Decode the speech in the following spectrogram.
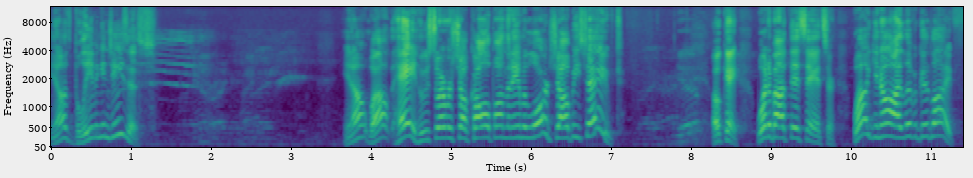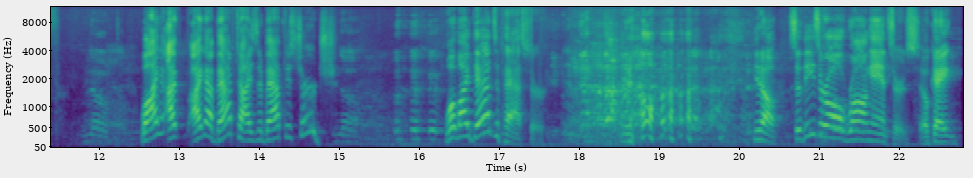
You know, it's believing in Jesus. You know, well, hey, whosoever shall call upon the name of the Lord shall be saved. Okay, what about this answer? Well, you know, I live a good life. No. Well, I, I, I got baptized in a Baptist church. No. Well, my dad's a pastor. you know? you know, so these are all wrong answers, okay?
